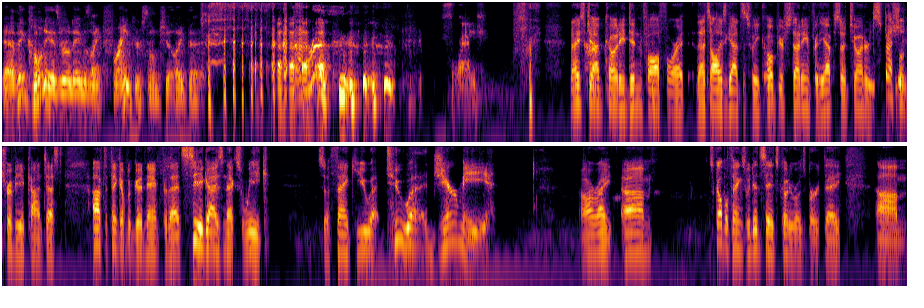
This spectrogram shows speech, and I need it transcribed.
Yeah, I think Konnan's real name is like Frank or some shit like that. Frank. Nice job, Cody. Didn't fall for it. That's all he's got this week. Hope you're studying for the episode 200 special trivia contest. I'll have to think up a good name for that. See you guys next week. So thank you to uh, Jeremy. All right. Um, there's a couple things. We did say it's Cody Rhodes' birthday. Um,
